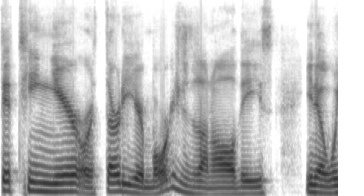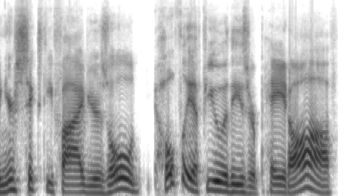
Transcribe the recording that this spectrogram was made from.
15 year or 30 year mortgages on all these, you know, when you're 65 years old, hopefully a few of these are paid off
